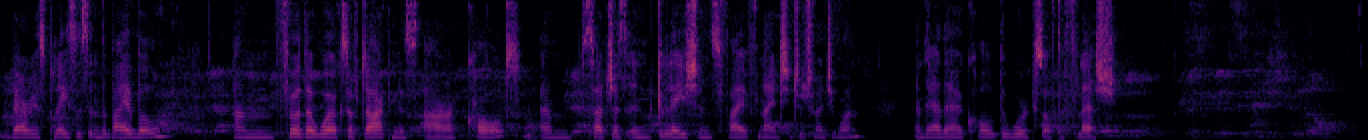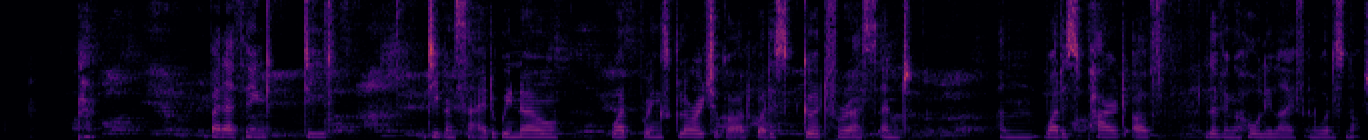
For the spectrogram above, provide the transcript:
various places in the Bible. Um, further works of darkness are called, um, such as in Galatians 5 19 to 21, and there they are called the works of the flesh. But I think deep, deep inside, we know what brings glory to God, what is good for us, and um, what is part of living a holy life and what is not.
